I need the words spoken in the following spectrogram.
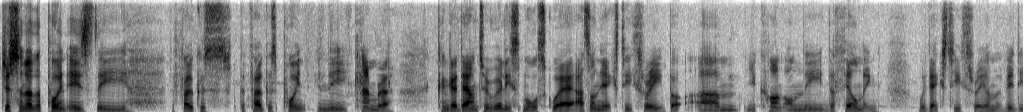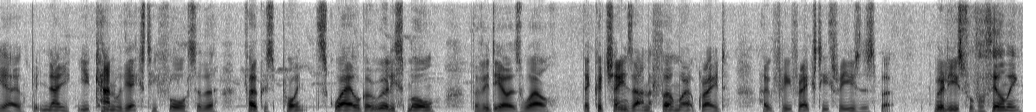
Just another point is the, the focus the focus point in the camera can go down to a really small square as on the X-T3 but um, you can't on the, the filming with X-T3 on the video but now you, you can with the X-T4 so the focus point square will go really small for video as well they could change that in a firmware upgrade, hopefully for X-T3 users, but really useful for filming.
